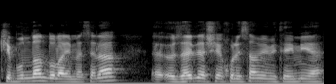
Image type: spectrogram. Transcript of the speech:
Ki bundan dolayı mesela e, özellikle Şeyhülislam İbn Teymiye,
